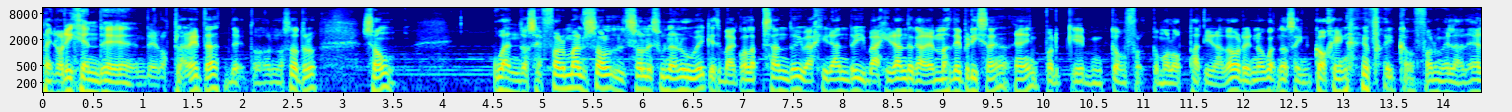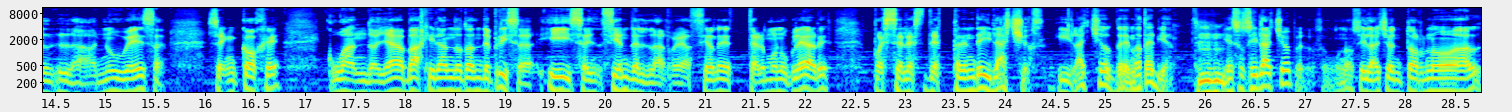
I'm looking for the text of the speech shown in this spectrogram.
el origen de, los planetas, de todos nosotros, son cuando se forma el Sol, el Sol es una nube que se va colapsando y va girando y va girando cada vez más deprisa, ¿eh? porque como los patinadores, ¿no? cuando se encogen, pues conforme la, la nube esa se encoge, cuando ya va girando tan deprisa y se encienden las reacciones termonucleares, pues se les desprende hilachos, hilachos de materia. Y esos hilachos, pero son unos hilachos en torno al,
